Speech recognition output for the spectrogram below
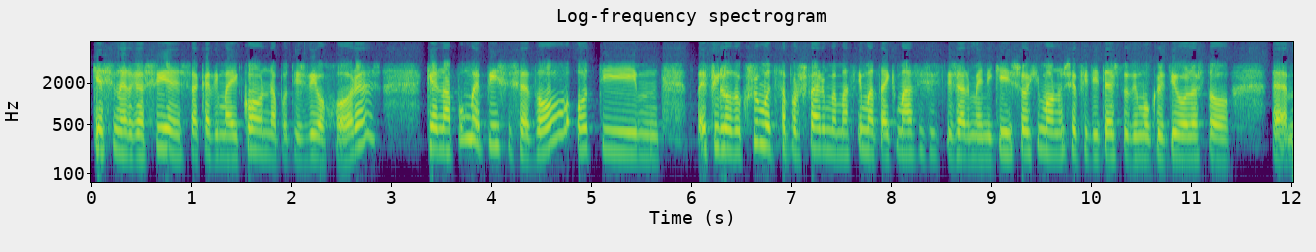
και συνεργασίες ακαδημαϊκών από τις δύο χώρες και να πούμε επίσης εδώ ότι ε, φιλοδοξούμε ότι θα προσφέρουμε μαθήματα εκμάθησης της αρμενικής όχι μόνο σε φοιτητές του Δημοκρατίου αλλά στο, εμ,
